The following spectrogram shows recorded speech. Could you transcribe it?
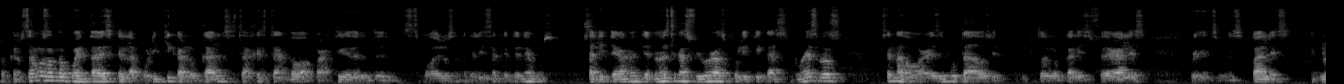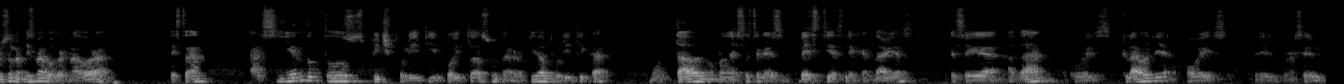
Lo que nos estamos dando cuenta es que la política local se está gestando a partir del, del modelo centralista que tenemos. O sea, literalmente nuestras figuras políticas, nuestros senadores, diputados, diputados locales y federales, presidentes municipales, incluso la misma gobernadora, están haciendo todo su speech político y toda su narrativa política montado en una de estas tres bestias legendarias, que sería Adán, o es Claudia, o es eh, Marcelo.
